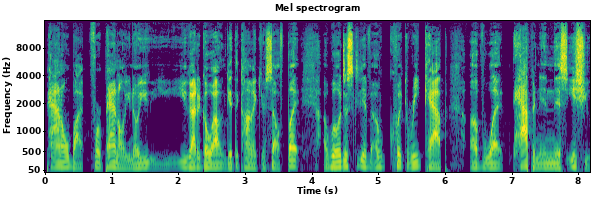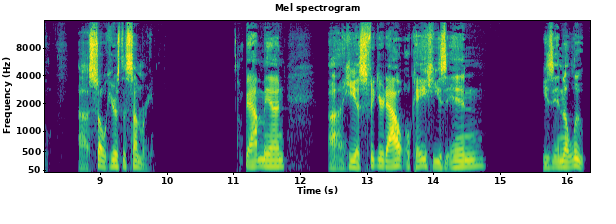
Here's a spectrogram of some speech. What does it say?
panel by for panel you know you you got to go out and get the comic yourself but i will just give a quick recap of what happened in this issue uh, so here's the summary Batman, uh, he has figured out okay, he's in he's in a loop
